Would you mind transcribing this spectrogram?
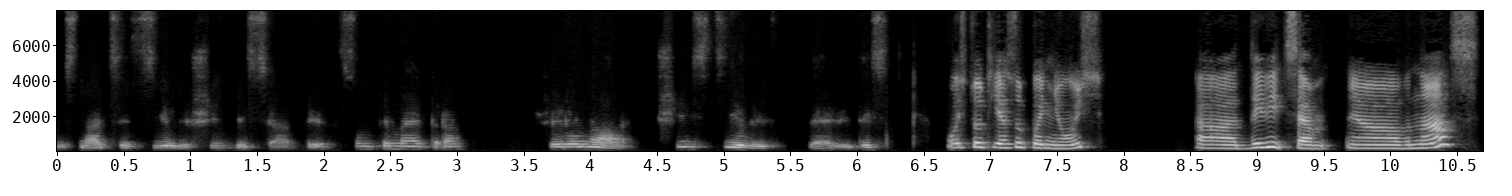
16,6 сантиметра, ширина 6,9 Ось тут я зупинюсь. Дивіться, в нас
